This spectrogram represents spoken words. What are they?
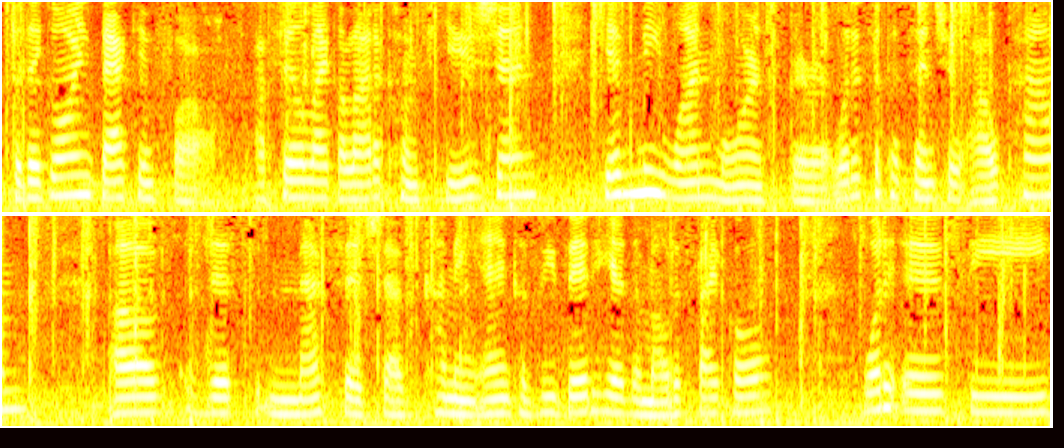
So they're going back and forth. I feel like a lot of confusion. Give me one more, Spirit. What is the potential outcome of this message that's coming in? Because we did hear the motorcycle. What is the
